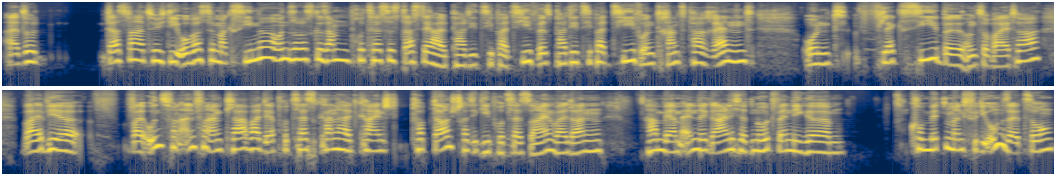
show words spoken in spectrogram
also das war natürlich die oberste Maxime unseres gesamten Prozesses, dass der halt partizipativ ist, partizipativ und transparent und flexibel und so weiter, weil wir, weil uns von Anfang an klar war, der Prozess kann halt kein Top-Down-Strategieprozess sein, weil dann haben wir am Ende gar nicht das notwendige Commitment für die Umsetzung,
